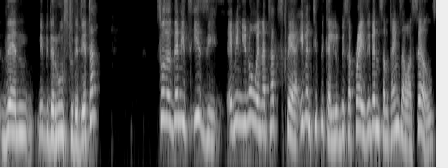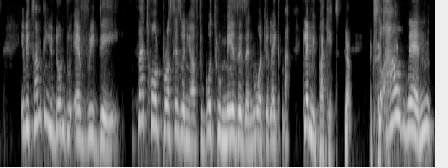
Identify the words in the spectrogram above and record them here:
then maybe the rules to the data so that then it's easy. I mean, you know, when a taxpayer, even typically, you'll be surprised, even sometimes ourselves, if it's something you don't do every day, that whole process when you have to go through mazes and what, you're like, ah, let me pack it. Yeah, exactly. So how then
